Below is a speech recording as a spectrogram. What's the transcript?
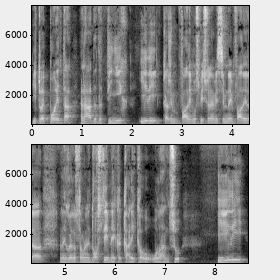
I to je poenta rada, da ti njih ili, kažem, falim u smislu, ne mislim da im fali da, nego jednostavno nedostaje neka karika u, u lancu, ili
